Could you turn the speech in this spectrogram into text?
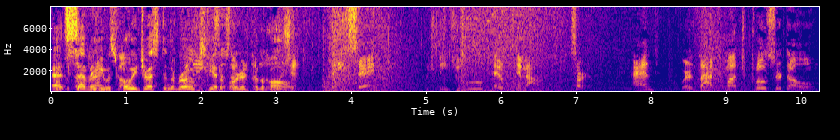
At the 7, he was gone, fully dressed in the robes he had ordered for the ball. That he's safe, which means you've helped him out, sort of. And we're that much closer to home.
